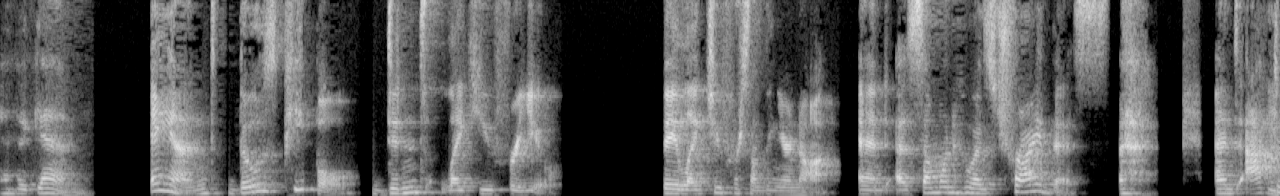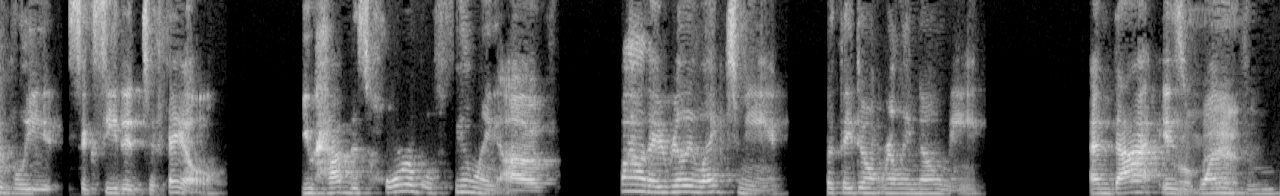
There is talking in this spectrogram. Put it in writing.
And again. And those people didn't like you for you. They liked you for something you're not. And as someone who has tried this and hmm. actively succeeded to fail, you have this horrible feeling of, wow, they really liked me, but they don't really know me. And that is oh, one of the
